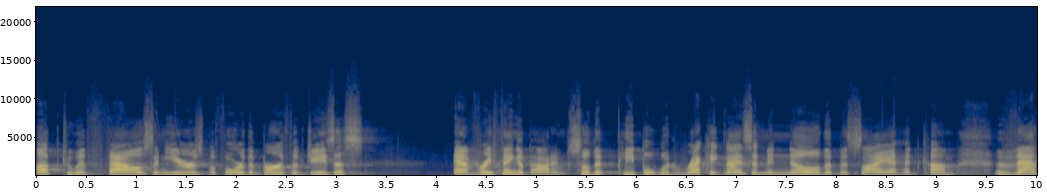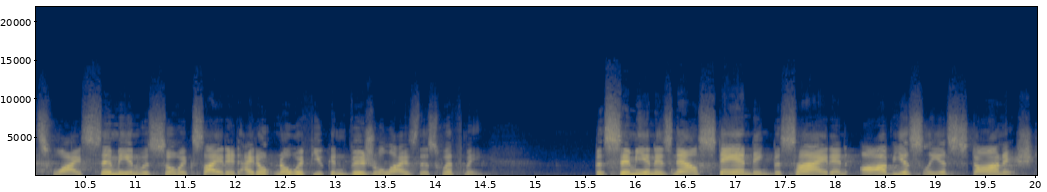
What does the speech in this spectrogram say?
up to a thousand years before the birth of Jesus everything about him so that people would recognize him and know that Messiah had come. That's why Simeon was so excited. I don't know if you can visualize this with me, but Simeon is now standing beside and obviously astonished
